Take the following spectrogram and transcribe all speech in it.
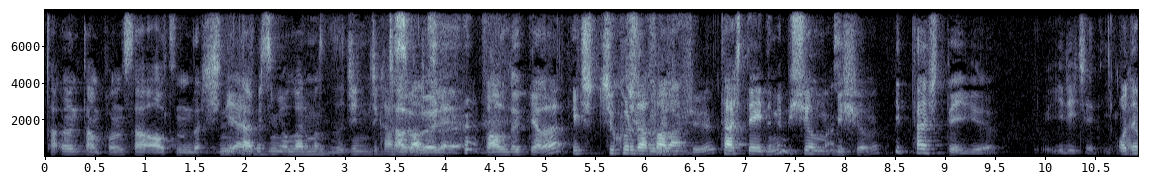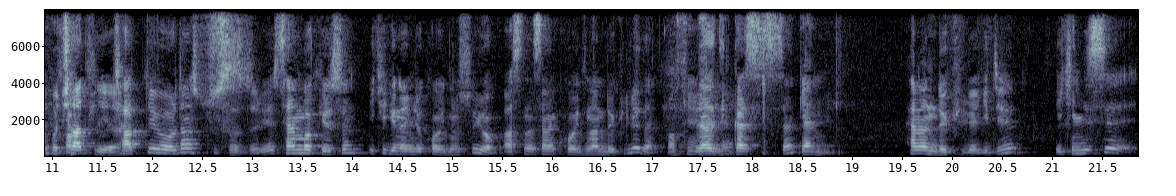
ta- ön tamponun sağ altında Şimdi tabii bizim yollarımızda cincik Tabii asfalt. böyle bal dök yala. Hiç çukurda Çukur falan hiçbir şey yok. taş değdi mi bir şey olmaz. Bir şey olmaz. Bir taş değiyor. İrice diyeyim. O depo ufak- çatlıyor. Çatlıyor ve oradan su sızdırıyor. Sen bakıyorsun iki gün önce koyduğun su yok. Aslında sen koyduğundan dökülüyor da Basıyorsun biraz şöyle, dikkatsizsen gelmiyor. hemen dökülüyor gidiyor. İkincisi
